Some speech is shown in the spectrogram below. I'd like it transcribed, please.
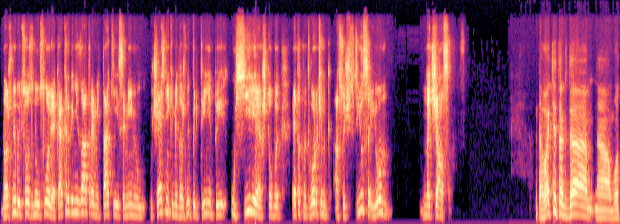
должны быть созданы условия как организаторами, так и самими участниками должны предприняты усилия, чтобы этот нетворкинг осуществился и он начался. Давайте тогда а, вот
